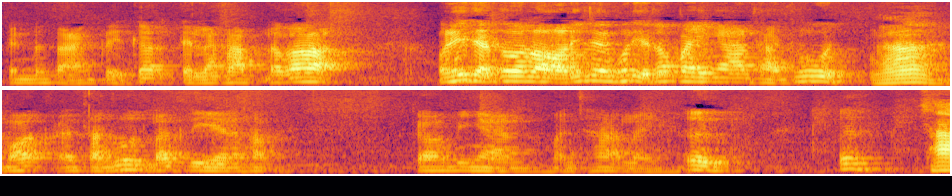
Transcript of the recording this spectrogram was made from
เป็นภาษาอังกฤษก็เสร็จแล้วครับ แล้วก็วันนี้แต่ตัวหล่อนิดนึงเพราะเดี๋ยวต้องไปงานสถานทูตอ่ามอสสถานทูตรัสเซียนะครับ ก็มีงานวันชาติอะไร เออ เออ เช้า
